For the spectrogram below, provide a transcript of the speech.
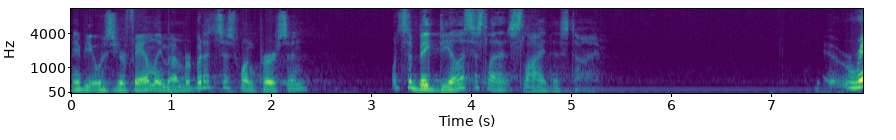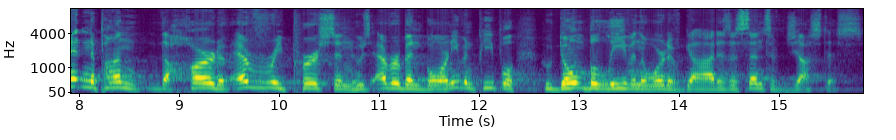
Maybe it was your family member, but it's just one person. What's the big deal? Let's just let it slide this time. Written upon the heart of every person who's ever been born, even people who don't believe in the Word of God, is a sense of justice.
